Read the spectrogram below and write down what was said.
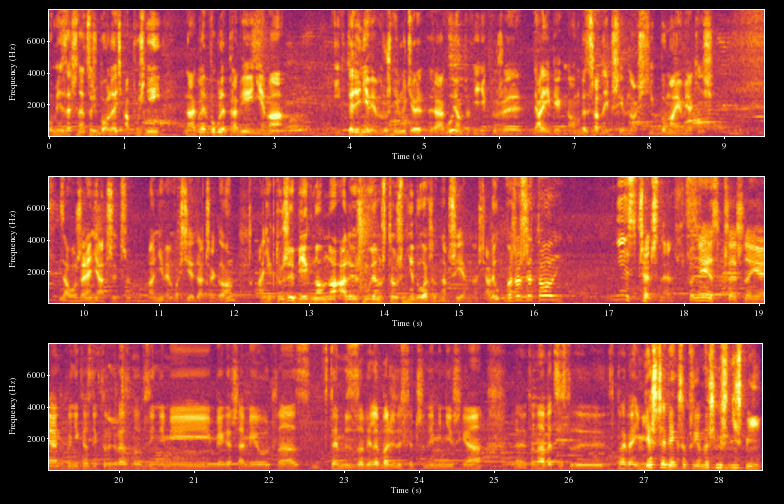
bo mnie zaczyna coś boleć, a później nagle w ogóle prawie jej nie ma. I wtedy nie wiem, różni ludzie reagują, pewnie niektórzy dalej biegną bez żadnej przyjemności, bo mają jakieś założenia, czy, czy no nie wiem właściwie dlaczego, a niektórzy biegną, no ale już mówią, że to już nie była żadna przyjemność. Ale uważasz, że to nie jest sprzeczne? To nie jest sprzeczne i jak wynika z niektórych rozmów z innymi biegaczami ultra, z- w tym z o wiele bardziej doświadczonymi niż ja, e, to nawet jest, y, sprawia im jeszcze większą przyjemność niż, niż mi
